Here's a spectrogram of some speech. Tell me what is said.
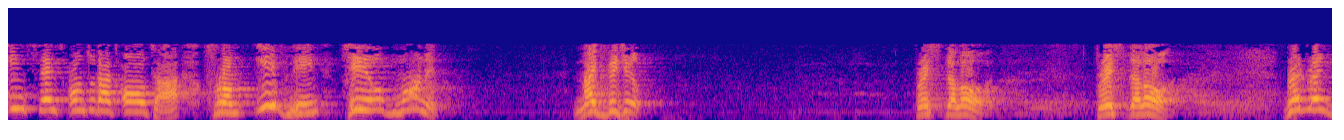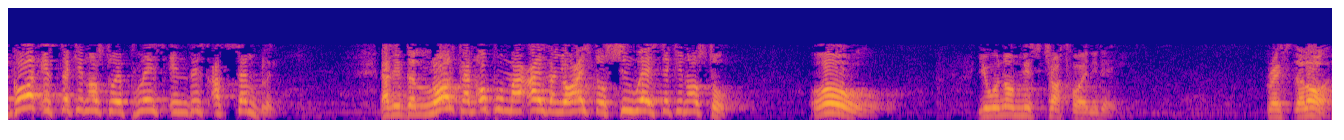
incense onto that altar from evening till morning. Night vigil. Praise the Lord. Praise the Lord. Brethren, God is taking us to a place in this assembly that if the Lord can open my eyes and your eyes to see where He's taking us to, oh, you will not miss church for any day. Praise the Lord.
